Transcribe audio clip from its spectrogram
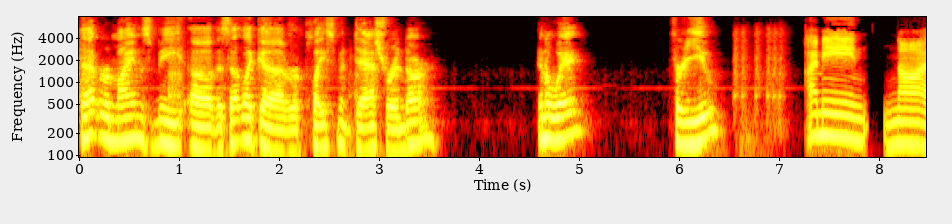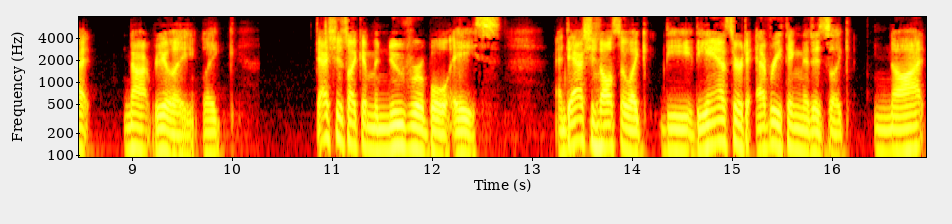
that reminds me of is that like a replacement Dash Rendar in a way for you? I mean, not not really. Like Dash is like a maneuverable ace. And Dash is mm-hmm. also like the the answer to everything that is like not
